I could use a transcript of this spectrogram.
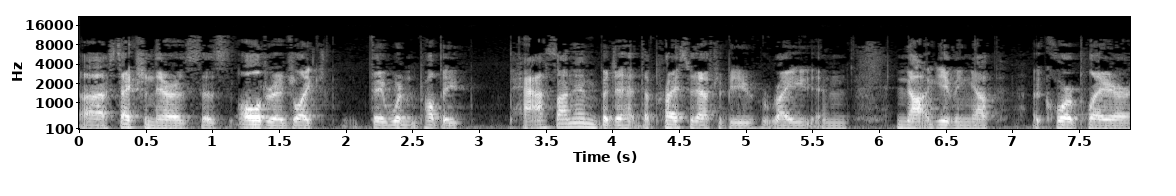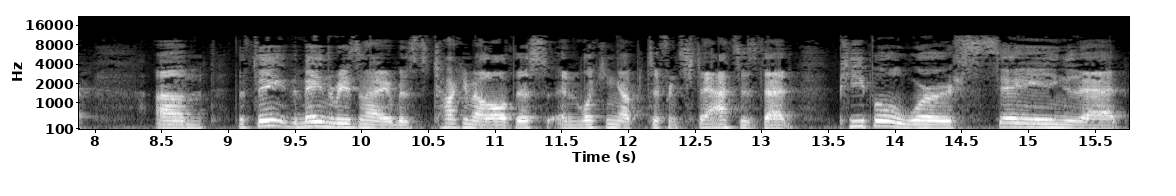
uh, section there as, as Aldridge. Like they wouldn't probably pass on him, but the price would have to be right and not giving up a core player. Um, the thing, the main reason I was talking about all this and looking up different stats is that people were saying that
